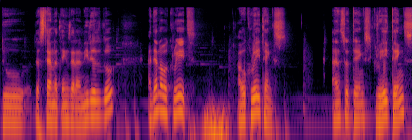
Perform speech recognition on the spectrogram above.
do the standard things that I needed to do, and then I will create. I will create things answer things, create things,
